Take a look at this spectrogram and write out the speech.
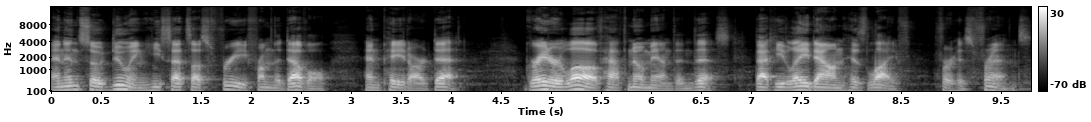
and in so doing he sets us free from the devil and paid our debt. Greater love hath no man than this, that he lay down his life for his friends.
